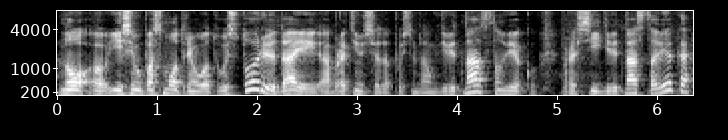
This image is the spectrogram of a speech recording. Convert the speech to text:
Но э, если мы посмотрим вот в историю, да, и обратимся, допустим, там, к 19 веку, в России 19 века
